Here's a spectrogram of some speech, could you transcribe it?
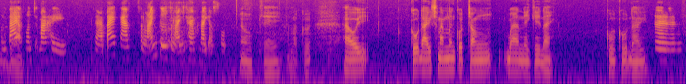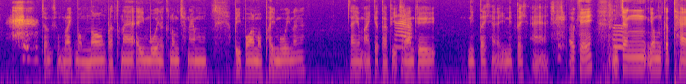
ប៉ុន្តែអត់ទាន់ច្បាស់ទេចាតែការឆ្លាញ់គឺឆ្លាញ់ខាងផ្នែកអត់សុតអូខេ look good ហើយគោលដៅឆ្នាំហ្នឹងគាត់ចង់បានអីគេដែរ គោលគោលដៅចង់សម្រេចបំណងប្រាថ្នាអីមួយនៅក្នុងឆ្នាំ2021ហ្នឹងតែខ្ញុំអាចគិតថាភាគច្រើនគឺនីតិហើយនីតិអាអូខេអញ្ចឹងខ្ញុំគិតថា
